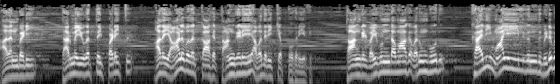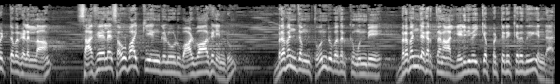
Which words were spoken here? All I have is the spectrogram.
அதன்படி தர்மயுகத்தை படைத்து அதை ஆளுவதற்காக தாங்களே அவதரிக்கப் போகிறீர்கள். தாங்கள் வைகுண்டமாக வரும்போது கலி மாயையிலிருந்து விடுபட்டவர்களெல்லாம் சகல சௌபாக்கியங்களோடு வாழ்வார்கள் என்றும் பிரபஞ்சம் தோன்றுவதற்கு முன்பே பிரபஞ்சகர்த்தனால் எழுதி வைக்கப்பட்டிருக்கிறது என்றார்.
